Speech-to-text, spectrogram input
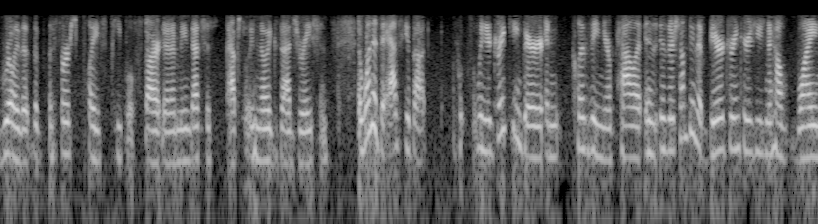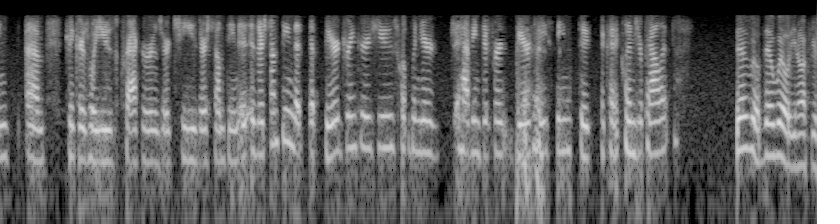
really the, the the first place people start, and I mean that's just absolutely no exaggeration. I wanted to ask you about when you're drinking beer and cleansing your palate. Is is there something that beer drinkers use? You know how wine um, drinkers will use crackers or cheese or something. Is, is there something that, that beer drinkers use when you're having different beer tastings to, to kind of cleanse your palate? There will. There will. You know, if you're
